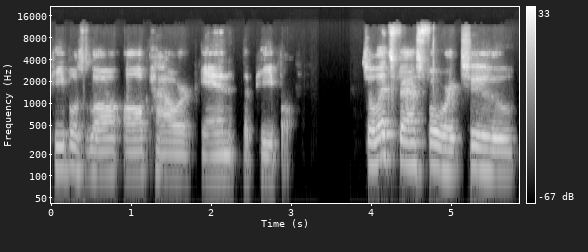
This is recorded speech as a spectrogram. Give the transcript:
people's law, all power in the people. So let's fast forward to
